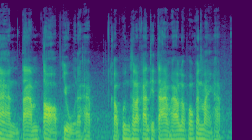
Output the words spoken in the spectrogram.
อ่านตามตอบอยู่นะครับ ขอบคุณสำหรับการติดตามครับ แล้วพบกันใหม่ครับ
